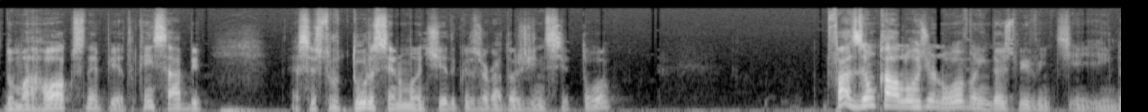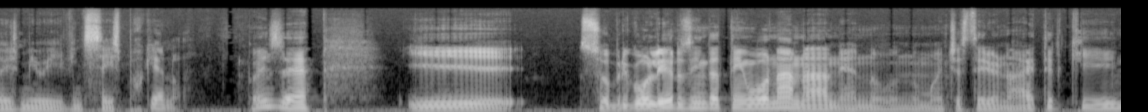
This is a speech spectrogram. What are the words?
do Marrocos, né, Pedro? Quem sabe essa estrutura sendo mantida que os jogadores a gente citou, fazer um calor de novo em, 2020, em 2026, por que não? Pois é. E sobre goleiros ainda tem o Onaná, né, no, no Manchester United, que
